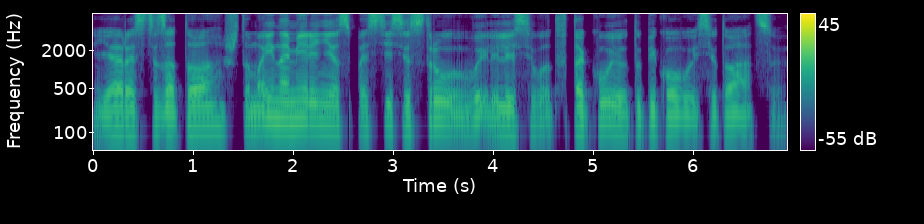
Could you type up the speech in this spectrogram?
Ярость за то, что мои намерения спасти сестру вылились вот в такую тупиковую ситуацию.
